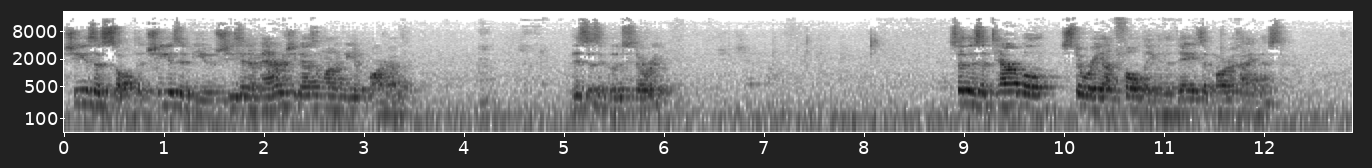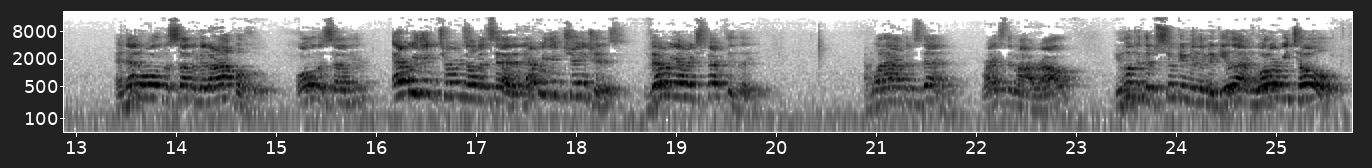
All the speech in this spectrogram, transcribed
She is assaulted. She is abused. She's in a marriage she doesn't want to be a part of. This is a good story. So there's a terrible story unfolding in the days of Mordechai and Esther. And then all of a sudden, all of a sudden, everything turns on its head and everything changes very unexpectedly. And what happens then? Writes the Maharal. You look at the psukim in the Megillah, and what are we told?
